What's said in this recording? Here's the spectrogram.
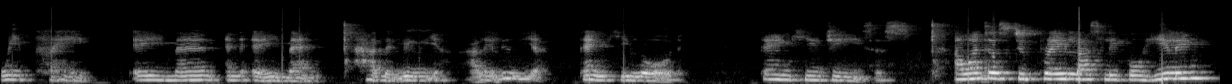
we pray. Amen and amen. Hallelujah. Hallelujah. Thank you, Lord. Thank you, Jesus. I want us to pray lastly for healing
